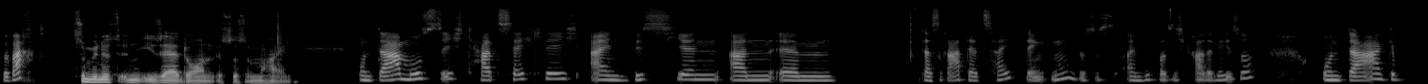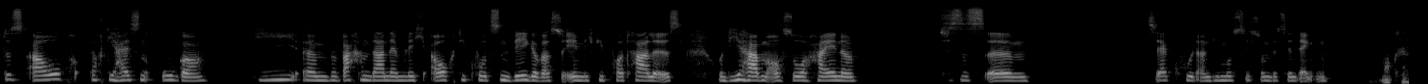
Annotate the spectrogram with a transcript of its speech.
bewacht. Zumindest in Iserdorn ist es im Hain. Und da musste ich tatsächlich ein bisschen an ähm, das Rad der Zeit denken. Das ist ein Buch, was ich gerade lese. Und da gibt es auch, doch, die heißen Oger. Die ähm, bewachen da nämlich auch die kurzen Wege, was so ähnlich wie Portale ist. Und die haben auch so Haine. Das ist ähm, sehr cool, an die musste ich so ein bisschen denken. Okay.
